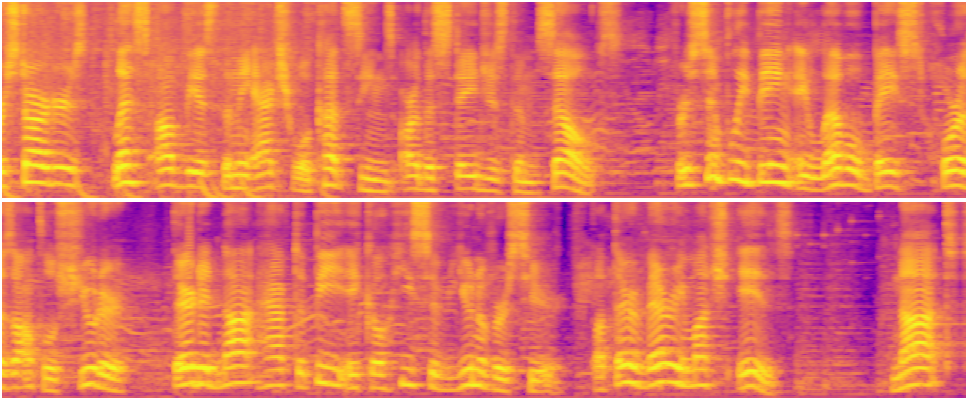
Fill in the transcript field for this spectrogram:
For starters, less obvious than the actual cutscenes are the stages themselves. For simply being a level-based horizontal shooter, there did not have to be a cohesive universe here, but there very much is. Not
